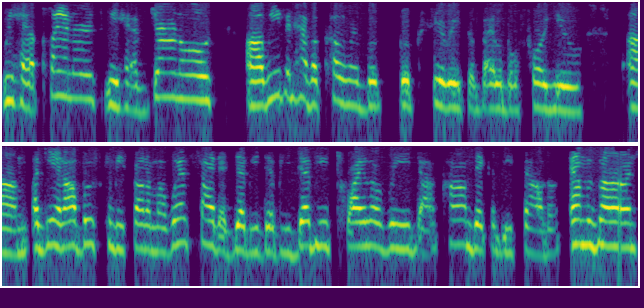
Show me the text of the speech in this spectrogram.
We have planners, we have journals, uh, we even have a coloring book book series available for you. Um, again, all books can be found on my website at www.twylareed.com. They can be found on Amazon,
